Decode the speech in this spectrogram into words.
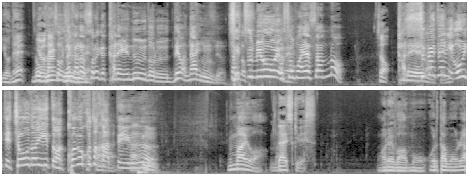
よね？よねそう、だからそれがカレーヌードルではないんですよ。ちゃんと絶妙よね。お蕎麦屋さんのそカレーす。べてにおいてちょうどいいとはこのことかっていう、はいはいうまいわ。う。大好きです。あれはもう、俺多分俺、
